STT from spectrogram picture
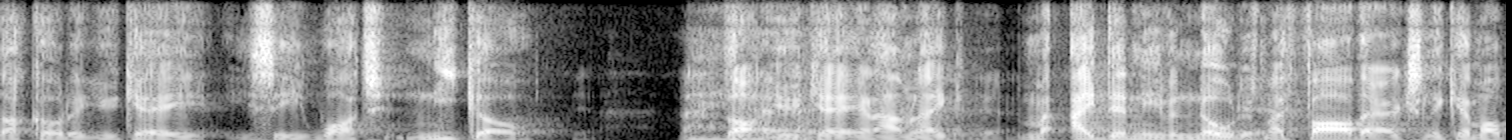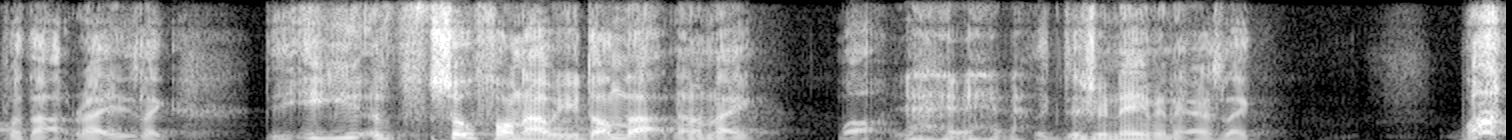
URL.co.uk, you see Watch Nico dot uk and i'm like my, i didn't even notice. My father actually came up with that right? He's like you, so fun how you done that. And i'm like what? Like there's your name in there. It's like what?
